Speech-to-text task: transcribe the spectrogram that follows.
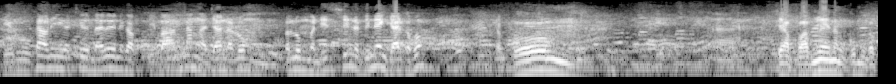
ที่รู้ข้าวนี้ก็เชิญได้เลยนะครับที่บ้านนั่งอาจารย์นรุ่งตะลุงบัณฑิตสิ้นเดือนพี่เนกจากกับผม กับผมอ่าจะปรับย่อยนั่งกลุ่มกับ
